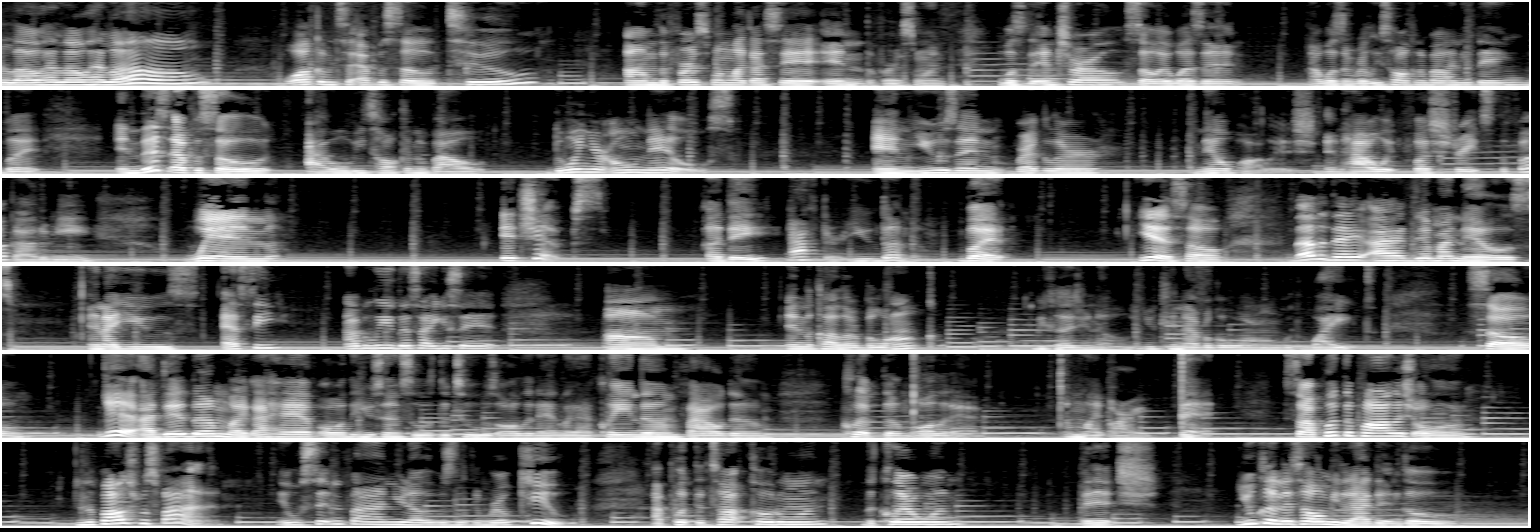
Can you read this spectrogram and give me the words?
Hello, hello, hello. Welcome to episode two. Um, the first one, like I said in the first one, was the intro, so it wasn't I wasn't really talking about anything, but in this episode, I will be talking about doing your own nails and using regular nail polish and how it frustrates the fuck out of me when it chips a day after you've done them. But yeah, so the other day I did my nails and I used Essie, I believe that's how you say it. Um in the color Blanc because you know, you can never go wrong with white. So yeah, I did them. Like I have all the utensils, the tools, all of that. Like I cleaned them, filed them, clipped them, all of that. I'm like, all right, bet. So I put the polish on, and the polish was fine. It was sitting fine, you know, it was looking real cute. I put the top coat on, the clear one. Bitch, you couldn't have told me that I didn't go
